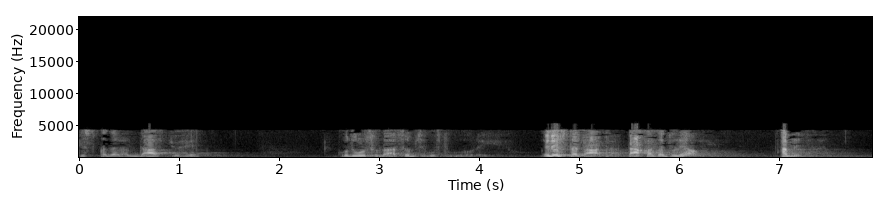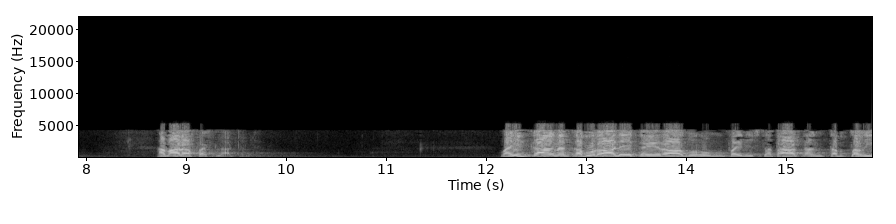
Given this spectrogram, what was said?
किस कदर अंदाज जो है, हजूर सुलासम से गुफ्तु हो रही है। इनिस्तता था, ताकत तो ले आओ हमने हमारा फैसला अटल है। वहीं का न कबुर आले कैराग हम, फ़ैन सतातन तब तभी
